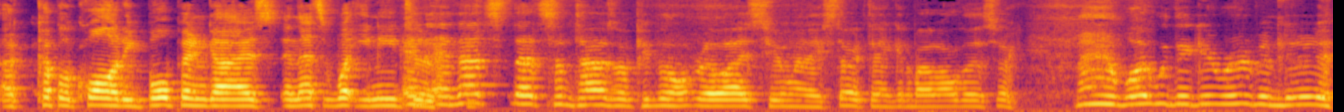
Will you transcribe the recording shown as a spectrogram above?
a couple of quality bullpen guys, and that's what you need to. and, and that's that's sometimes what people don't realize too when they start thinking about all this. Like, man, why would they get rid of him? Da-da-da.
